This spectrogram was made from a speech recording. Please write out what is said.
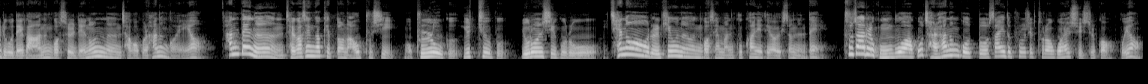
그리고 내가 아는 것을 내놓는 작업을 하는 거예요. 한때는 제가 생각했던 아웃풋이 뭐 블로그, 유튜브 이런 식으로 채널을 키우는 것에만 국한이 되어 있었는데 투자를 공부하고 잘 하는 것도 사이드 프로젝트라고 할 수 있을 것 같고요.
